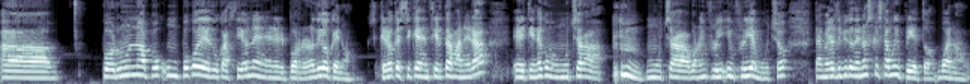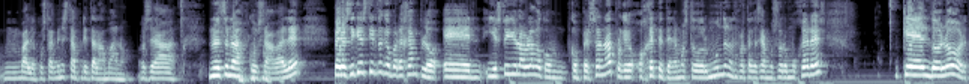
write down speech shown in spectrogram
por un poco de educación en, el porno. No digo que no. Creo que sí que en cierta manera eh, tiene como mucha, mucha, bueno, influye, mucho. También lo típico de no es que está muy prieto. Bueno, mm, vale, pues también está prieta la mano. O sea, no es una excusa, ¿vale? Pero sí que es cierto que, por ejemplo, y esto yo lo he hablado con, personas, porque ojete tenemos todo el mundo, no hace falta que seamos solo mujeres, que el dolor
